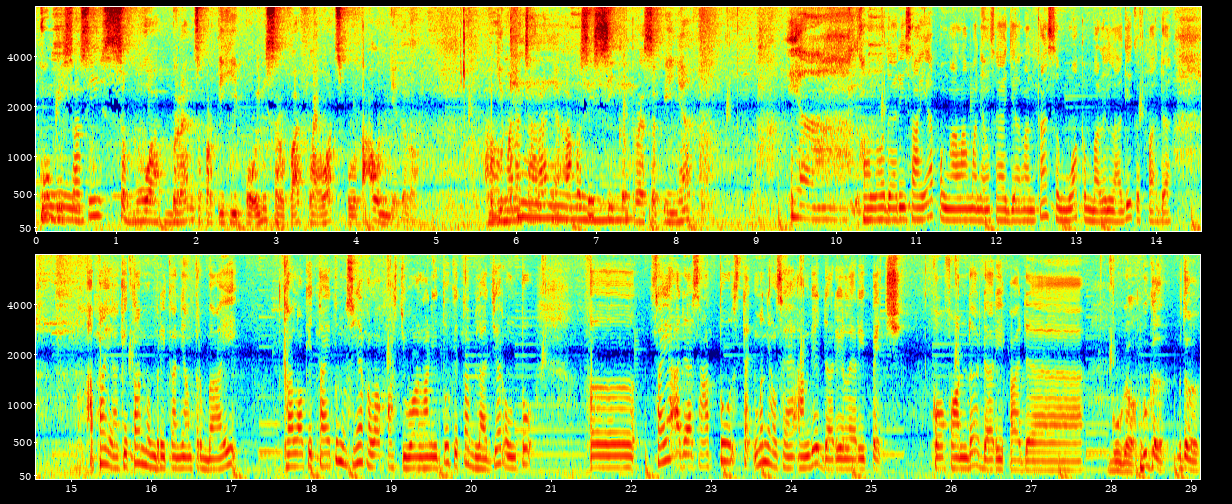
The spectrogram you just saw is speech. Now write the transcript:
Kok Hmm. bisa sih sebuah brand seperti Hippo ini survive lewat 10 tahun gitu loh? Bagaimana Oke. caranya? Apa sih secret resepinya? Ya, kalau dari saya pengalaman yang saya jalankan semua kembali lagi kepada apa ya kita memberikan yang terbaik. Kalau kita itu maksudnya kalau pas jualan itu kita belajar untuk eh, saya ada satu statement yang saya ambil dari Larry Page, co-founder daripada Google. Google, betul.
